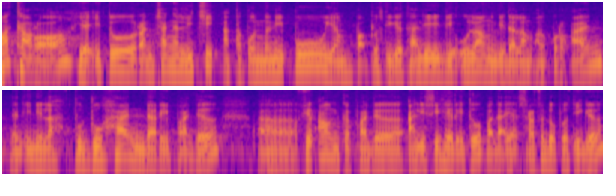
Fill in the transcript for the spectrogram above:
makara iaitu rancangan licik ataupun menipu yang 43 kali diulang di dalam al-Quran dan inilah tuduhan daripada uh, Firaun kepada ahli sihir itu pada ayat 123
